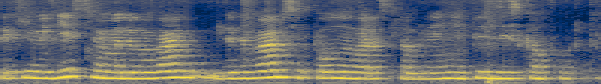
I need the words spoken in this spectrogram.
Такими действиями мы добиваем, добиваемся полного расслабления без дискомфорта.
